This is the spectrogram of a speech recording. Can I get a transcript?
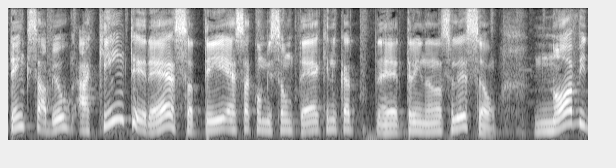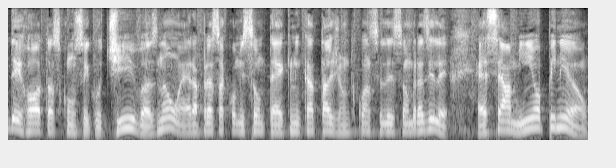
Tem que saber a quem interessa ter essa comissão técnica é, treinando a seleção. Nove derrotas consecutivas não era para essa comissão técnica estar tá junto com a seleção brasileira. Essa é a minha opinião,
